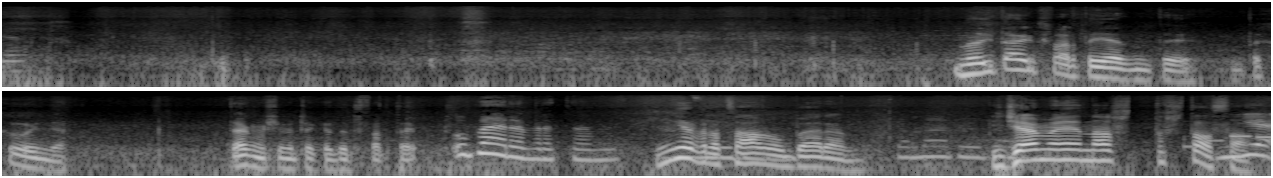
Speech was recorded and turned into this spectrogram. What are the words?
nie? No i tak czwarty jeden, ty. No to chujnie. Tak musimy czekać do czwartego. Uberem wracamy. Nie wracamy Uberem. Idziemy na sz- do Sztosa. Nie.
